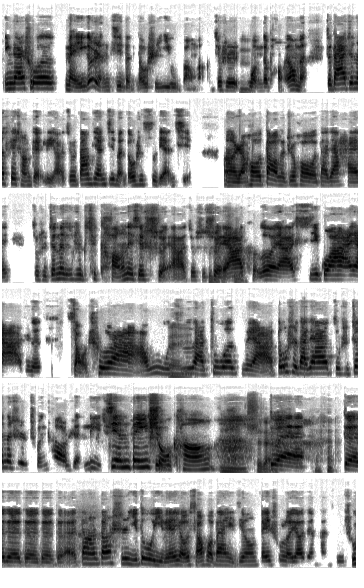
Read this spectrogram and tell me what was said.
应该说每一个人基本都是义务帮忙，就是嗯我们的朋友们，就大家真的非常给力啊！就是当天基本都是四点起，嗯、然后到了之后，大家还就是真的就是去扛那些水啊，就是水啊、可乐呀、西瓜呀、这个小车啊、物资哎啊、桌子呀，都是大家就是真的是纯靠人力肩背手扛，嗯，是的，对，对对对对对，当当时一度以为有小伙伴已经背出了腰间盘突出，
